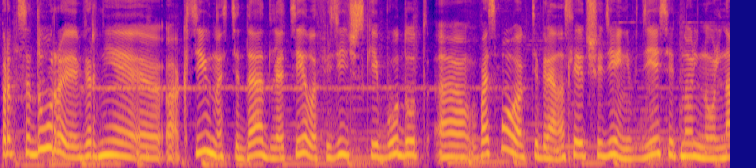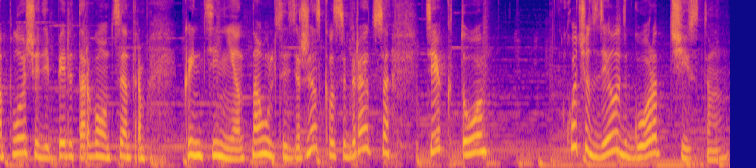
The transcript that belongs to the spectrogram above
Процедуры, вернее, э, активности да, для тела физические будут э, 8 октября, на следующий день, в 10.00 на площади перед торговым центром «Континент» на улице Дзержинского собираются те, кто хочет сделать город чистым.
